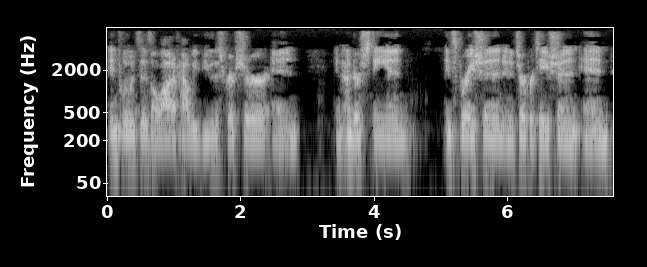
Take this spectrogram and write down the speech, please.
influences a lot of how we view the scripture and and understand inspiration and interpretation. And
